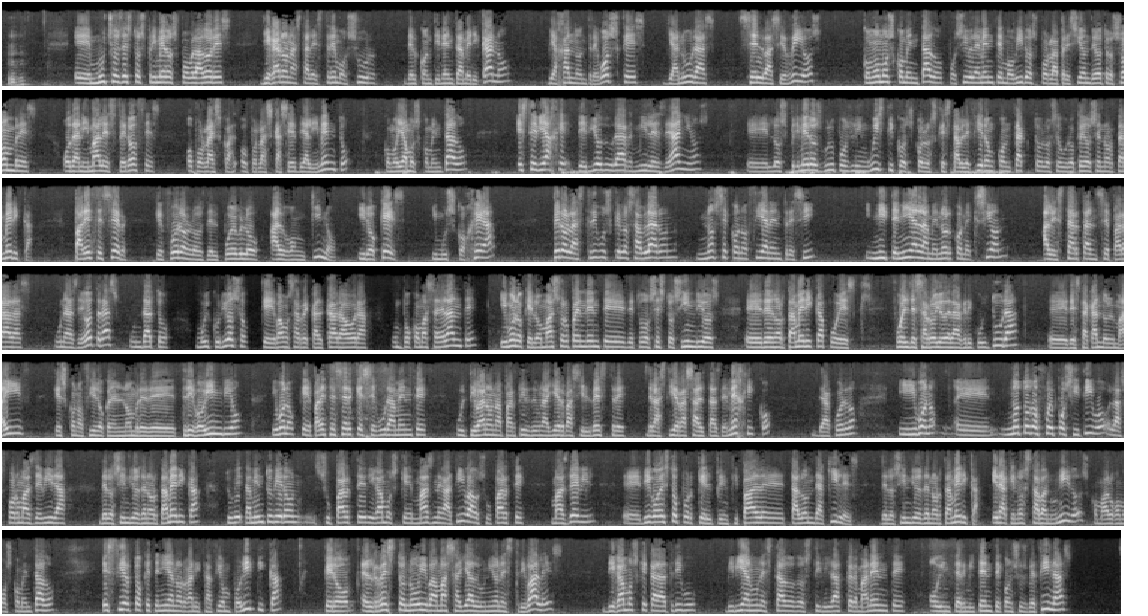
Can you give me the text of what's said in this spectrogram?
Eh, muchos de estos primeros pobladores llegaron hasta el extremo sur del continente americano, viajando entre bosques, llanuras, selvas y ríos, como hemos comentado, posiblemente movidos por la presión de otros hombres o de animales feroces o por la, o por la escasez de alimento, como ya hemos comentado. Este viaje debió durar miles de años. Eh, los primeros grupos lingüísticos con los que establecieron contacto los europeos en Norteamérica parece ser que fueron los del pueblo algonquino iroqués y muscogea, pero las tribus que los hablaron no se conocían entre sí ni tenían la menor conexión al estar tan separadas unas de otras. Un dato muy curioso que vamos a recalcar ahora un poco más adelante. Y bueno, que lo más sorprendente de todos estos indios eh, de Norteamérica, pues fue el desarrollo de la agricultura, eh, destacando el maíz, que es conocido con el nombre de trigo indio, y bueno, que parece ser que seguramente cultivaron a partir de una hierba silvestre de las tierras altas de México, ¿de acuerdo? Y bueno, eh, no todo fue positivo, las formas de vida de los indios de Norteamérica, también tuvieron su parte, digamos que más negativa o su parte más débil. Eh, digo esto porque el principal eh, talón de Aquiles de los indios de Norteamérica era que no estaban unidos, como algo hemos comentado. Es cierto que tenían organización política, pero el resto no iba más allá de uniones tribales. Digamos que cada tribu vivía en un estado de hostilidad permanente o intermitente con sus vecinas.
